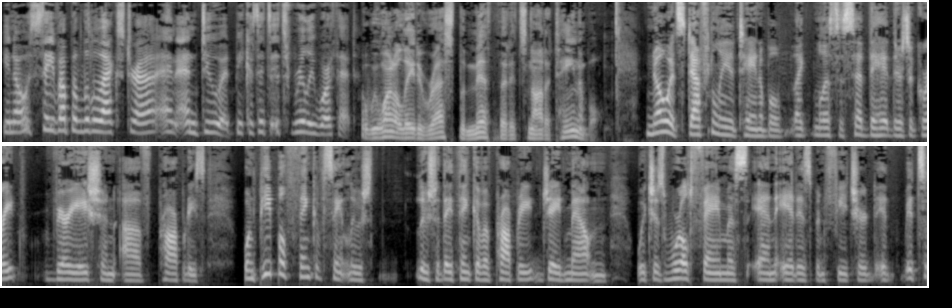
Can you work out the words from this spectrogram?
you know, save up a little extra and, and do it because it's, it's really worth it. But we want to lay to rest the myth that it's not attainable. No, it's definitely attainable. Like Melissa said, they, there's a great variation of properties. When people think of St. Lucia, Lucia, they think of a property, Jade Mountain, which is world famous and it has been featured. It, it's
